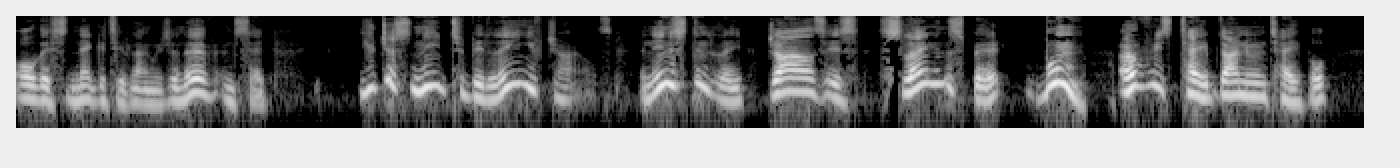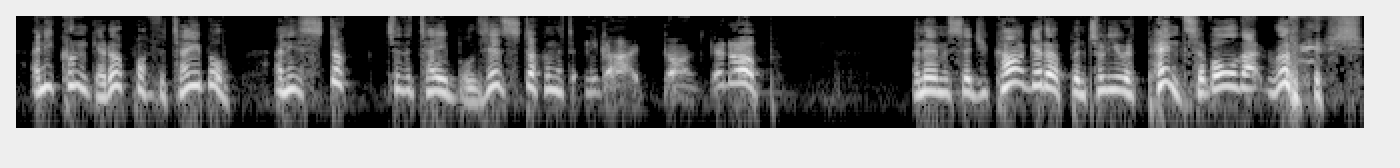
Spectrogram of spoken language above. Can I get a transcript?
all this negative language, and Irving said, you just need to believe, Giles. And instantly, Giles is slain in the spirit, boom, over his tape, dining room table, and he couldn't get up off the table. And he's stuck to the table. His head's stuck on the table. And he goes, I can't get up. And Irma said, You can't get up until you repent of all that rubbish.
